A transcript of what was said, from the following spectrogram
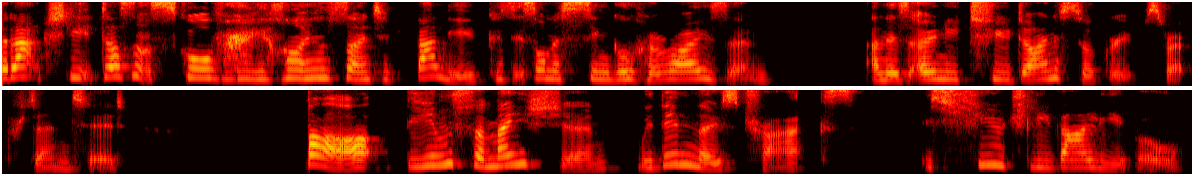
but actually it doesn't score very high on scientific value because it's on a single horizon and there's only two dinosaur groups represented. But the information within those tracks is hugely valuable.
